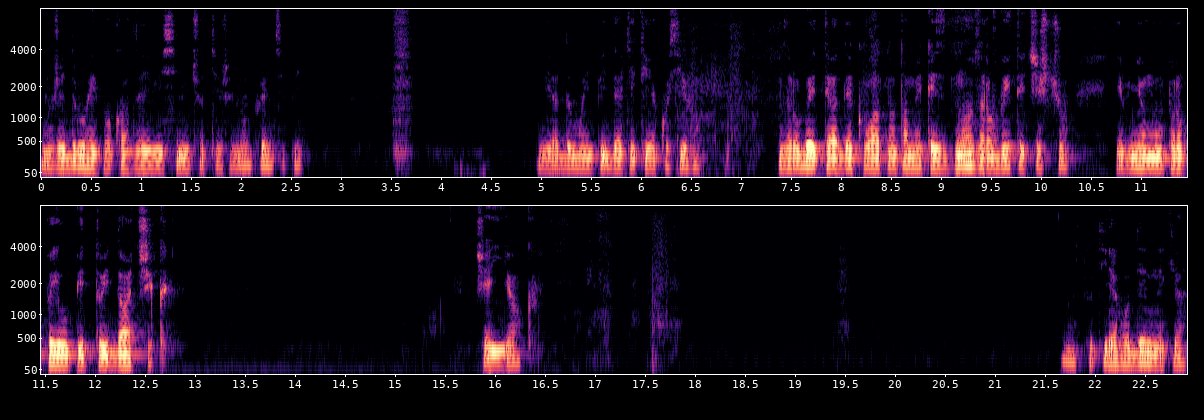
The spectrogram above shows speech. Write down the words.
Вже другий показує 8,4. Ну, в принципі. Я думаю, піде тільки якось його зробити адекватно. Там якесь дно зробити чи що. І в ньому пропил під той датчик. чи як. Ось тут є годинник, я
